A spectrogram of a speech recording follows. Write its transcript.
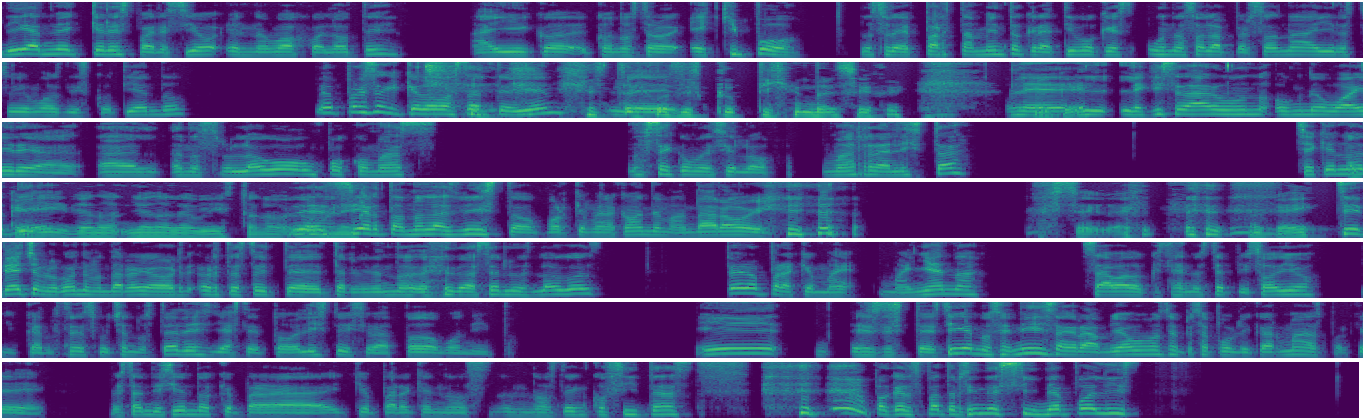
Díganme qué les pareció el nuevo ajolote ahí con, nuestro equipo, nuestro departamento creativo, que es una sola persona, ahí lo estuvimos discutiendo. Me parece que quedó bastante bien. Estamos discutiendo ese güey. Le, quise dar un, un nuevo aire a, a, nuestro logo, un poco más, no sé cómo decirlo, más realista. Chequenlo. Ok, yo no, yo no lo he visto. Lo, es cierto, no lo has visto, porque me lo acaban de mandar hoy. sí, okay. sí, de hecho me lo acaban de mandar hoy. Ahorita estoy terminando de, de, hacer los logos. Pero para que mañana sábado que esté en este episodio y cuando estén escuchando ustedes ya esté todo listo y se vea todo bonito. Y este, síganos en Instagram, ya vamos a empezar a publicar más porque me están diciendo que para que, para que nos, nos den cositas, para que nos patrocine Cinepolis,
